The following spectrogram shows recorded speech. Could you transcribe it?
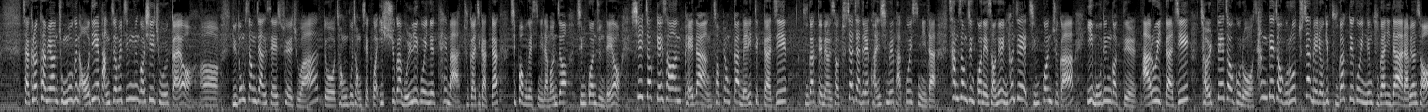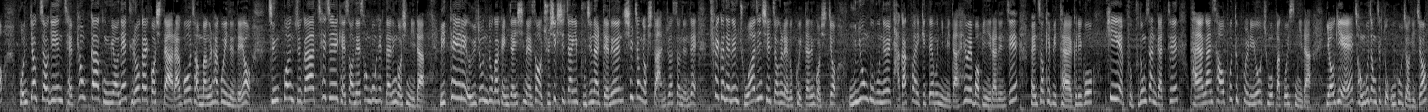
자, 그렇다면 종목은 어디에 방점을 찍는 것이 좋을까요? 어, 유동성 장세 수혜주와 또 정부 정책과 이슈가 몰리고 있는 테마 두 가지 각각 짚어보겠습니다. 먼저 증권주인데요. 실적 개선, 배당, 저평가 메리트까지 부각되면서 투자자들의 관심을 받고 있습니다. 삼성증권에서는 현재 증권주가 이 모든 것들, ROE까지 절대적으로, 상대적으로 투자 매력이 부각되고 있는 구간이다라면서 본격적인 재평가 국면에 들어갈 것이다라고 전망을 하고 있는데요. 증권주가 체질 개선에 성공했다는 것입니다. 리테일의 의존도가 굉장히 심해서 주식 시장이 부진할 때는 실적 역시도 안 좋았었는데 최근에는 좋아진 실적을 내놓고 있다는 것이죠. 운용 부 분을 다각화했기 때문입니다. 해외 법인이라든지 벤처 캐피탈 그리고 PEF 부동산 같은 다양한 사업 포트폴리오 주목받고 있습니다. 여기에 정부 정책도 우호적이죠.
